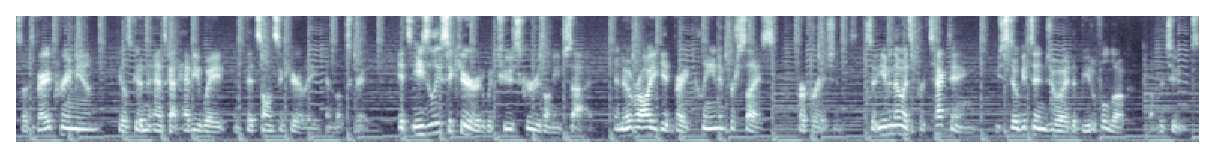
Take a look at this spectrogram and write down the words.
So it's very premium, feels good in the hands, got heavy weight, and fits on securely and looks great. It's easily secured with two screws on each side. And overall you get very clean and precise perforations. So even though it's protecting, you still get to enjoy the beautiful look of the tubes.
